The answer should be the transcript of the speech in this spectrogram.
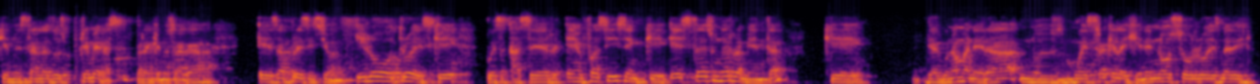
que no están las dos primeras, para que nos haga esa precisión. Y lo otro es que, pues, hacer énfasis en que esta es una herramienta que de alguna manera nos muestra que la higiene no solo es medir,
